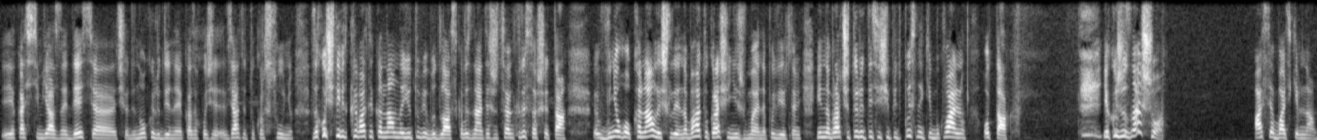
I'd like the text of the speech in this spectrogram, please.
якась сім'я знайдеться чи одинока людина, яка захоче взяти ту красуню. Захочете відкривати канал на Ютубі, будь ласка, ви знаєте, що це актриса Шита. В нього канали йшли набагато краще, ніж в мене. Повірте. Він набрав 4 тисячі підписників буквально отак. Я кажу, знаєш що? Ася Батьківна.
